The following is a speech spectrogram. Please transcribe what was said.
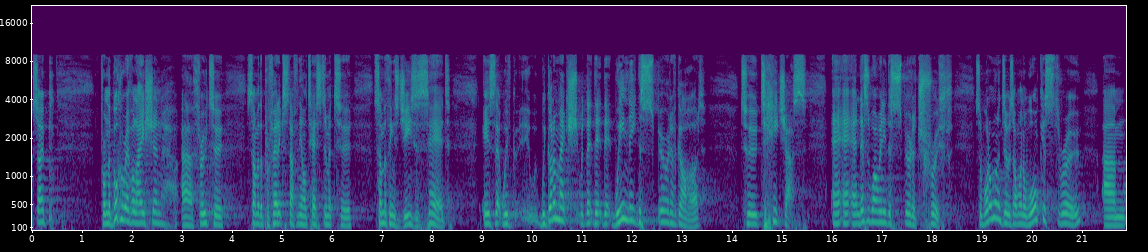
So, from the book of Revelation uh, through to some of the prophetic stuff in the Old Testament to some of the things Jesus said, is that we've, we've got to make sure that, that, that we need the Spirit of God to teach us and, and this is why we need the spirit of truth. So, what I want to do is, I want to walk us through um,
